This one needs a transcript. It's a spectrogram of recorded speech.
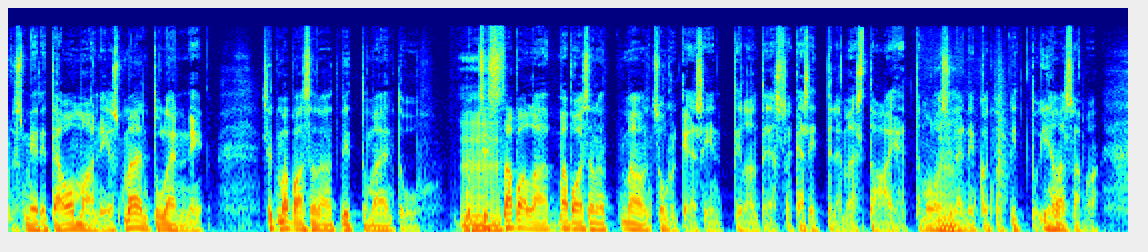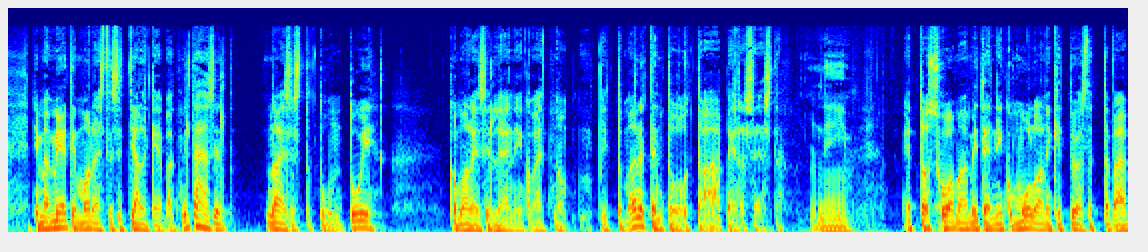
jos mietitään omaa, niin jos mä en tule, niin sitten mä vaan sanon, että vittu mä en tuu. Mm. Mutta siis tavallaan mä voin sanoa, että mä oon surkea siinä tilanteessa käsittelemään sitä aihetta. Mulla on mm. silleen, niin kuin, että no vittu ihan sama. Niin mä mietin monesti sitten jälkeenpäin, että miltähän siltä naisesta tuntui, kun mä olin silleen, niin kuin, että no vittu mä nyt en tullut tähän perseestä. Niin. Että tuossa huomaa, miten niin kuin mulla on ainakin työstettävää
